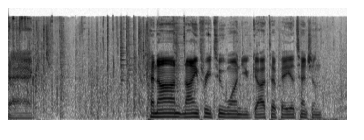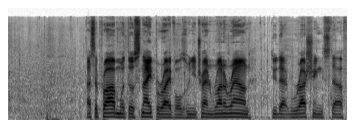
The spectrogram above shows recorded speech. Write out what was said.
Tag. Kanan 9321, you got to pay attention. That's the problem with those sniper rifles when you try and run around, do that rushing stuff.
